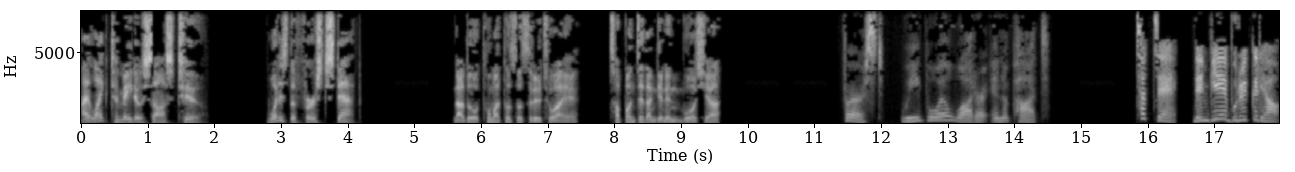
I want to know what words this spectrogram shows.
I like tomato sauce too. What is the first step? 나도 토마토 소스를 좋아해. 첫 번째 단계는 무엇이야? First, we boil water in a pot. 첫째, 냄비에 물을 끓여.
